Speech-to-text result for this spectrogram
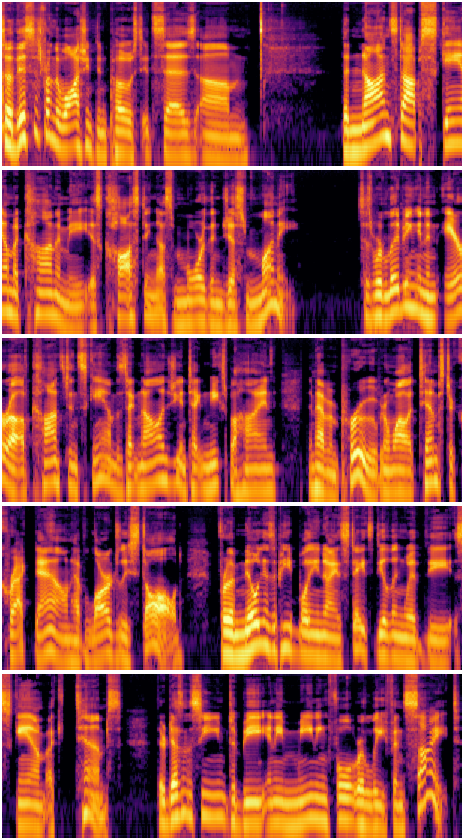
so this is from the Washington Post. It says um, the nonstop scam economy is costing us more than just money. Says we're living in an era of constant scams. The technology and techniques behind them have improved, and while attempts to crack down have largely stalled, for the millions of people in the United States dealing with the scam attempts, there doesn't seem to be any meaningful relief in sight.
